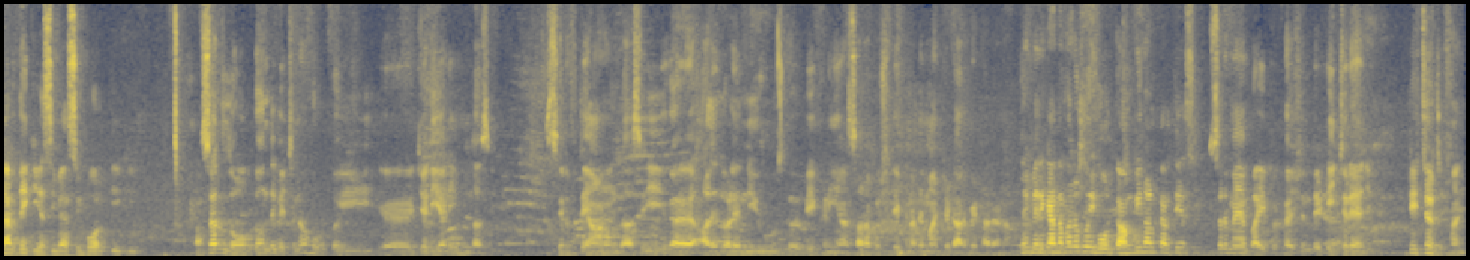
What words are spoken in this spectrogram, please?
ਕਰਦੇ ਕੀ ਅਸੀਂ ਵੈਸੇ ਹੋਰ ਕੀ ਕੀ? ਸਰ ਲੋਕਡਾਊਨ ਦੇ ਵਿੱਚ ਨਾ ਹੋਰ ਕੋਈ ਜਰੀਆ ਨਹੀਂ ਹੁੰਦਾ ਸੀ। ਸਿਰਫ ਧਿਆਨ ਹੁੰਦਾ ਸੀ ਆਲੇ ਦੁਆਲੇ ਨਿਊਜ਼ ਵੇਖਣੀਆਂ ਸਾਰਾ ਕੁਝ ਦੇਖਣਾ ਤੇ ਮਨ 'ਚ ਡਰ ਬੈਠਾ ਰਹਿਣਾ। ਤੇ ਮੇਰੇ ਕਹਿੰਦਾ ਮਤਲਬ ਕੋਈ ਹੋਰ ਕੰਮ ਵੀ ਨਾਲ ਕਰਦੇ ਅਸੀਂ? ਸਰ ਮੈਂ ਬਾਈ ਪ੍ਰੋਫੈਸ਼ਨ ਤੇ ਟੀਚਰ ਹਾਂ ਜੀ। ਟੀਚਰ ਜੀ। ਹਾਂਜੀ।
